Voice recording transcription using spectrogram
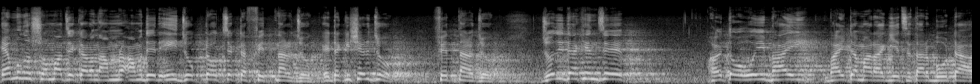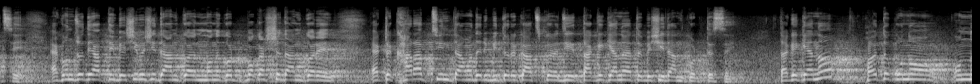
এমনও সমাজে, কারণ আমরা, আমাদের এই যোগটা হচ্ছে একটা ফেতনার যোগ। এটা কিসের যোগ? ফেতনার যোগ। যদি দেখেন যে হয়তো ওই ভাই, ভাইটা মারা গিয়েছে, তার বউটা আছে। এখন যদি আপনি বেশি বেশি দান করেন, মনে কর, প্রকাশ্যে দান করেন, একটা খারাপ চিন্তা আমাদের ভিতরে কাজ করে যে তাকে কেন এত বেশি দান করতেছে? তাকে কেন? হয়তো কোনো অন্য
